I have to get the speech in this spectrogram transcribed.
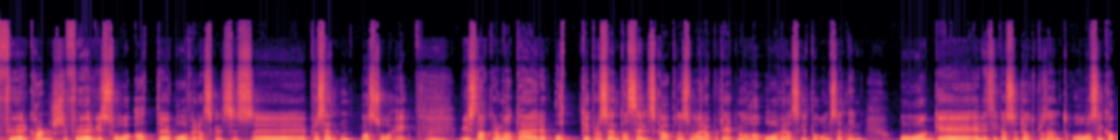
før, kanskje før vi så at overraskelsesprosenten var så høy. Mm. Vi snakker om at det er 80% av selskapene som har rapportert nå, har overrasket på omsetning. Og, eller ca. 78% og ca.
